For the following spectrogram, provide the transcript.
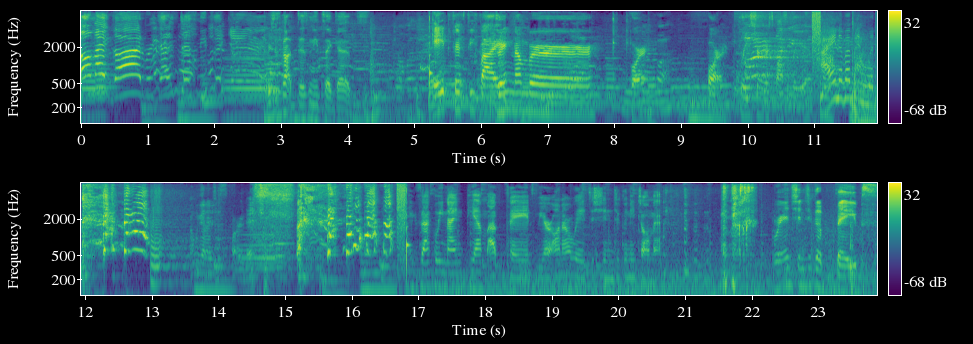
oh my god, we're getting Disney tickets. We just got Disney tickets. 8.55. Drink number four. Four. Please drink responsibly. I ain't never been with. Oh my god, I just farted. exactly 9 p.m. update. We are on our way to Shinjuku Nichome. We're in Shinjuku, babes.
